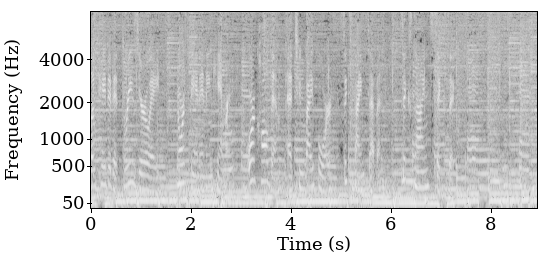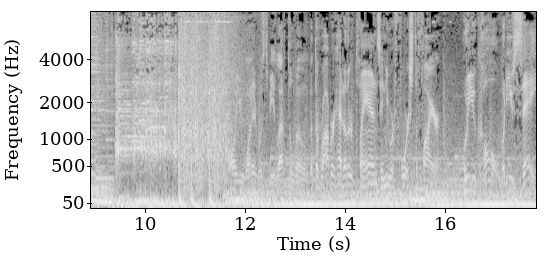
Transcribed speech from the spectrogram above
located at 308 North Bannon in Cameron, or call them at 254 wanted was to be left alone, but the robber had other plans and you were forced to fire. Who do you call? What do you say?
